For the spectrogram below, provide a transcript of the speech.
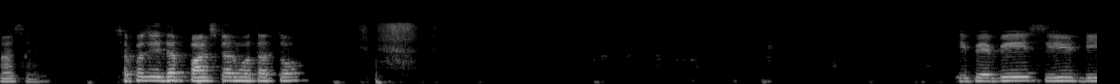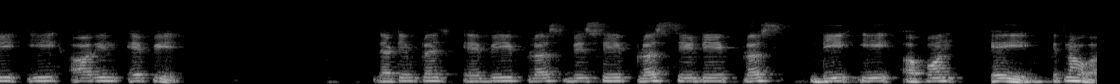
हाँ सर सपोज़ इधर पाँच टर्म होता तो? If A B C D E are in A P that implies A B plus B C plus C D plus D E upon A कितना होगा?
